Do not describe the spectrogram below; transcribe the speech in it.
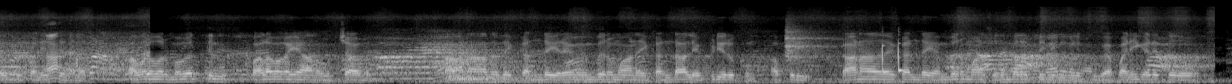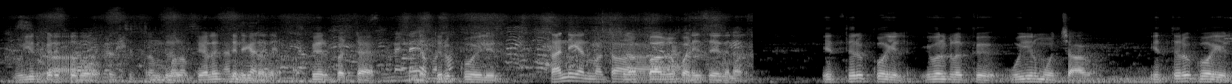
கொண்டு பணி செய்தனர். அவரவர் முகத்தில் பல வகையான உற்சாகம். காணாததை கண்ட இறைவன் எம்பெருமானை கண்டால் எப்படி இருக்கும்? அப்படி. காணாததை கண்ட எம்பெருமான் சிதம்பரத்தில் எங்களுக்கு பணி கிடைத்ததோ? உயிர் கிடைத்ததோ? திளைத்து நின்றது அப்பேற்பட்ட இந்த திருக்கோயிலில் தண்ணி கேன் மட்டும் சிறப்பாக பணி செய்தனர். இத்திருக்கோயில் இவர்களுக்கு உயிர் மூச்சாகும். இத்திருக்கோயில்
